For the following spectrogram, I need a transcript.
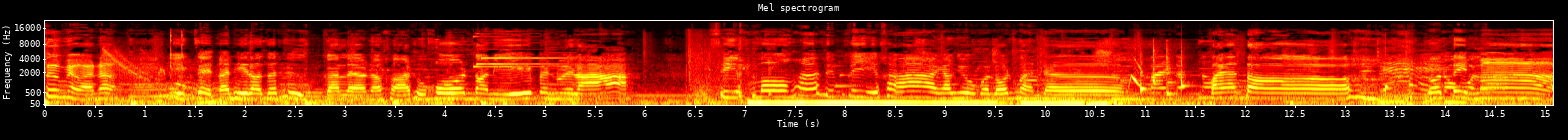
ตึมอย่างนั้นอะ อีกเจ็ดนาทีเราจะถึงกันแล้วนะคะ ทุกคนตอนนี้เป็นเวลาสิบโมงห้าสิบสี่ค่ะ ยังอยู่บนรถเหมือนเดิม ไปกันต่อไปกันต่อรถติดมาก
